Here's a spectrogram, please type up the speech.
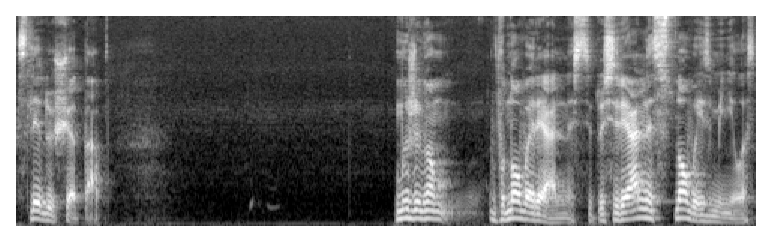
Следующий этап. Мы живем в новой реальности. То есть реальность снова изменилась.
